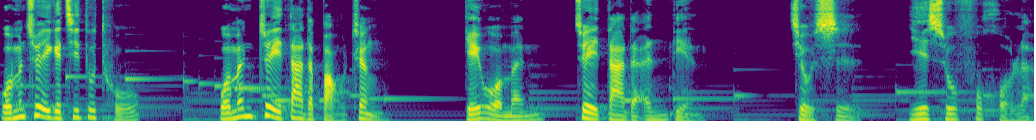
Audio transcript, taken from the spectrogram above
我们做一个基督徒，我们最大的保证，给我们最大的恩典，就是耶稣复活了，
